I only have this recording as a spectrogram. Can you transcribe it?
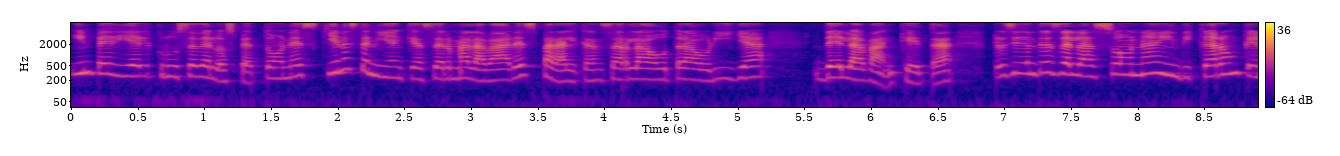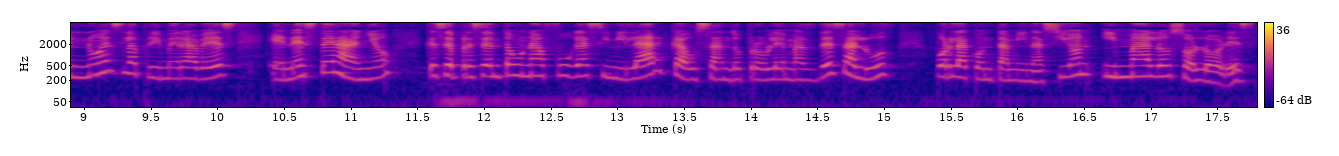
impedía el cruce de los peatones, quienes tenían que hacer malabares para alcanzar la otra orilla de la banqueta. Residentes de la zona indicaron que no es la primera vez en este año que se presenta una fuga similar causando problemas de salud por la contaminación y malos olores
